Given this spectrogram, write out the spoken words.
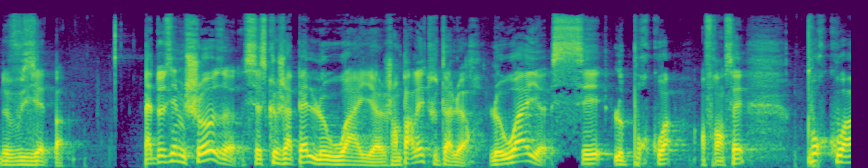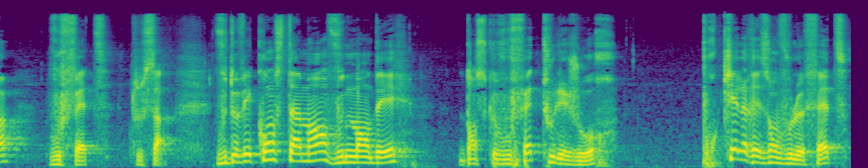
ne vous y aident pas. La deuxième chose, c'est ce que j'appelle le why. J'en parlais tout à l'heure. Le why, c'est le pourquoi en français. Pourquoi vous faites tout ça? Vous devez constamment vous demander, dans ce que vous faites tous les jours, quelles raisons vous le faites?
